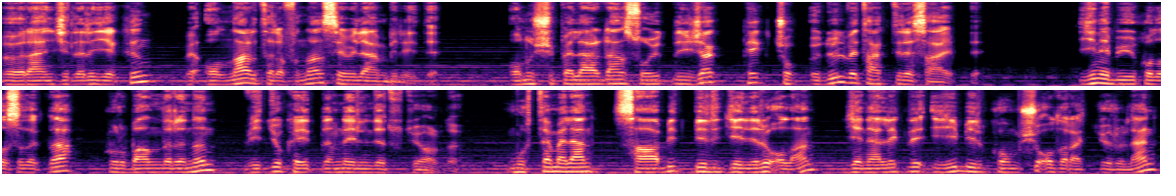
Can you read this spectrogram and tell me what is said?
öğrencilere yakın ve onlar tarafından sevilen biriydi. Onu şüphelerden soyutlayacak pek çok ödül ve takdire sahipti. Yine büyük olasılıkla kurbanlarının video kayıtlarını elinde tutuyordu muhtemelen sabit bir geliri olan, genellikle iyi bir komşu olarak görülen,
